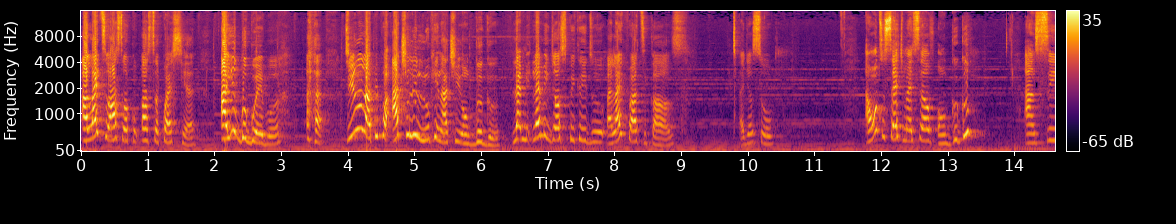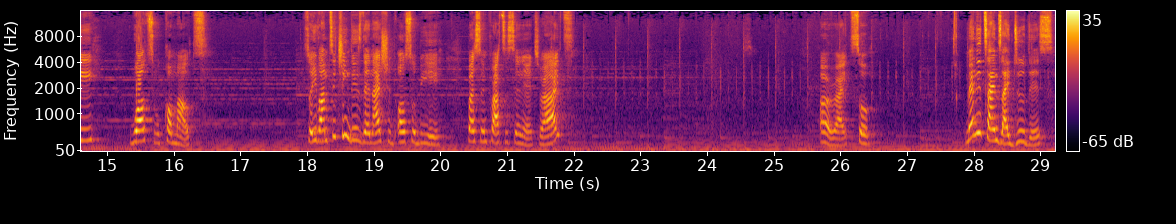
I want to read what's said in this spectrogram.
I like to ask, ask a question. Are you Googleable? do you know that people are actually looking at you on Google? Let me, let me just quickly do, I like practicals. I just so, I want to search myself on Google and see what will come out. So if I'm teaching this, then I should also be a person practicing it, right? All right, so Many times I do this.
